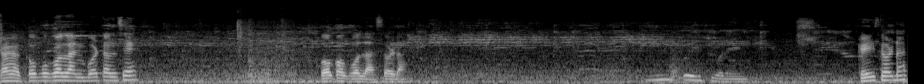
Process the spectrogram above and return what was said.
કાકા કોકો કોલા ની બોટલ છે. Coca Cola soda. કઈ સોડા?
